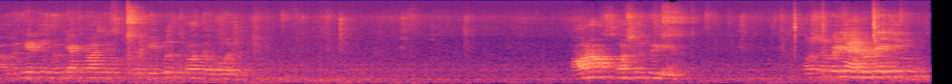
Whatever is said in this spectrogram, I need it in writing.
communicating new technologies to the people throughout the world. Power our social media. Social media advertising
